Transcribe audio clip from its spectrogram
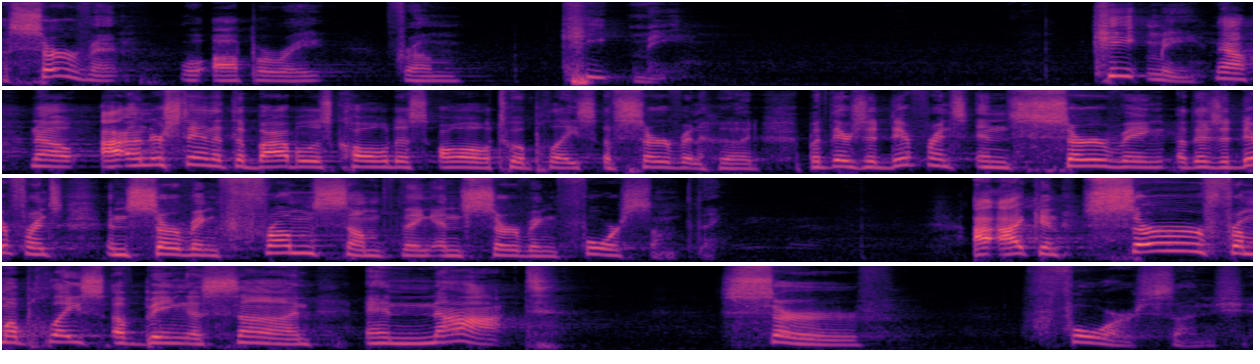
a servant will operate from keep me. Keep me. Now, now I understand that the Bible has called us all to a place of servanthood, but there's a difference in serving, uh, there's a difference in serving from something and serving for something. I, I can serve from a place of being a son and not serve for sonship.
